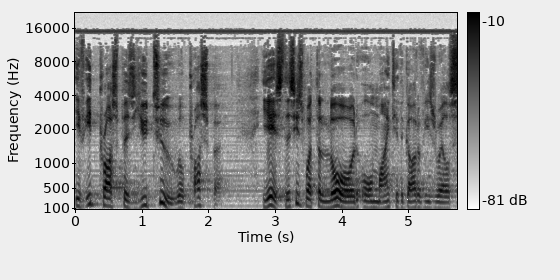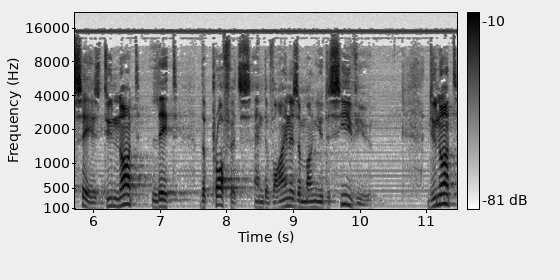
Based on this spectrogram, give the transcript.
if it prospers, you too will prosper. Yes, this is what the Lord Almighty, the God of Israel, says. Do not let the prophets and diviners among you deceive you. Do not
